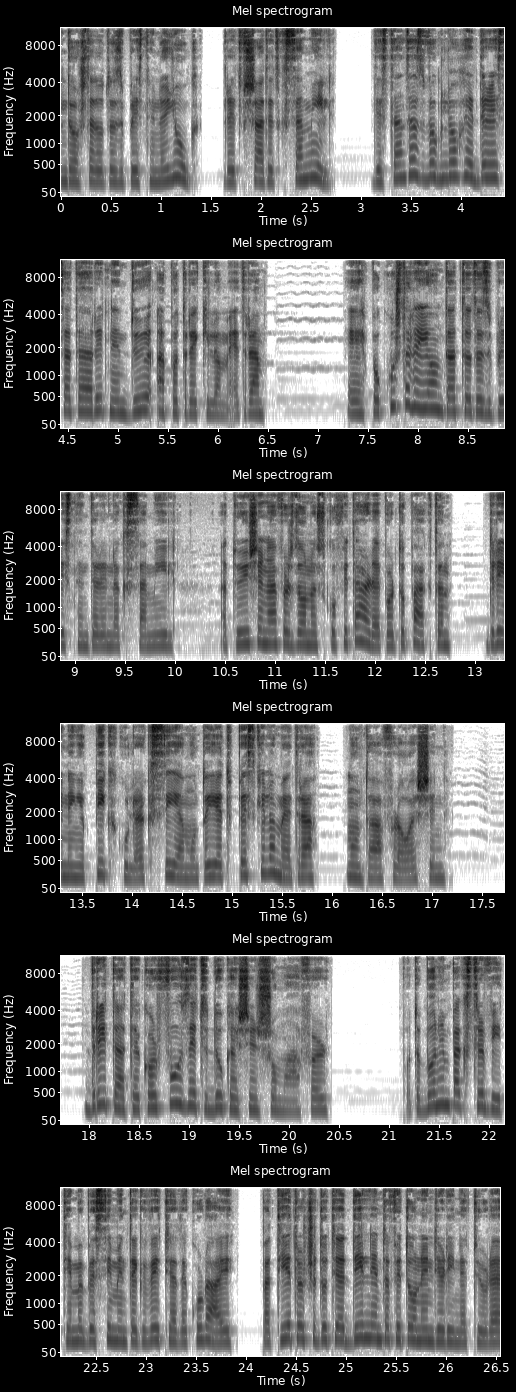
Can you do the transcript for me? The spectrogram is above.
Ndoshta do të zbrisnin në jug, drejt fshatit Ksamil. Distanca zvogëlohej derisa të arritnin 2 apo 3 kilometra. Eh, po kush të lejonte ata të zbrisnin deri në Ksamil? Aty ishin afër zonës kufitare, por të paktën, deri në një pikë ku largësia mund të jetë 5 kilometra, mund të afroheshin. Dritat e Korfuzit dukeshin shumë afër. Po të bënin pak stërvitje me besimin tek vetja dhe kurajë, patjetër që do t'ia dilnin të fitonin lirinë e tyre.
